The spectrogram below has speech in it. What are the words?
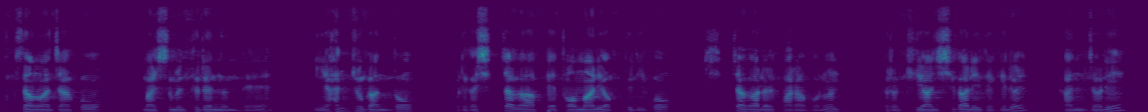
묵상하자고 말씀을 드렸는데 이 한 주간도 우리가 십자가 앞에 더 많이 엎드리고 십자가를 바라보는 그런 귀한 시간이 되기를 간절히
